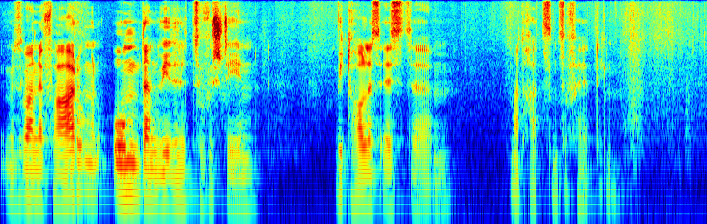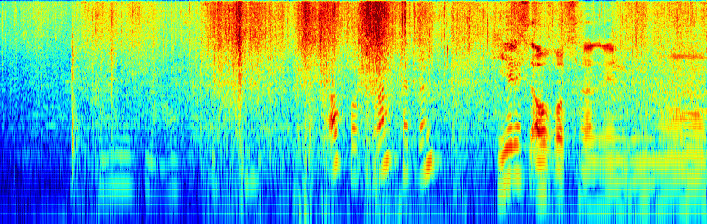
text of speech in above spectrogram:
Es waren Erfahrungen, um dann wieder zu verstehen, wie toll es ist, ähm, Matratzen zu fertigen. Auch was da drin? Hier ist auch Rossalin, genau.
